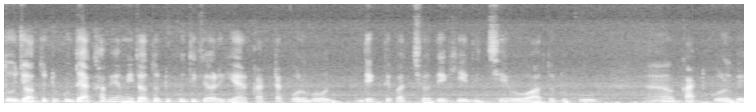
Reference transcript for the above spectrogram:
তো যতটুকু দেখাবে আমি ততটুকু থেকে ওর হেয়ার কাটটা করব। দেখতে পাচ্ছ, দেখিয়ে দিচ্ছে, ও অতটুকু কাট করবে।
